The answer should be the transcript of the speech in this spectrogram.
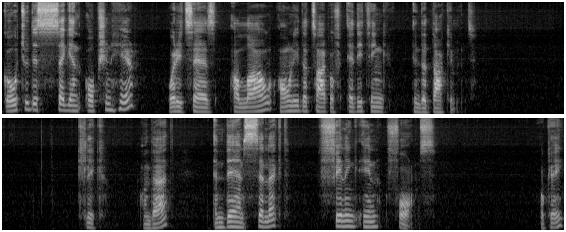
go to the second option here where it says allow only the type of editing in the document. Click on that and then select filling in forms. Okay?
